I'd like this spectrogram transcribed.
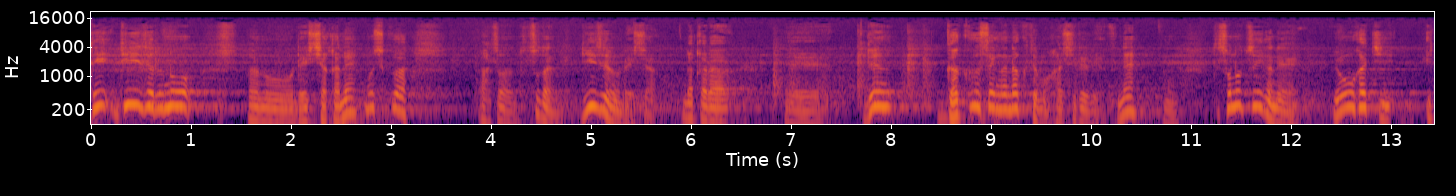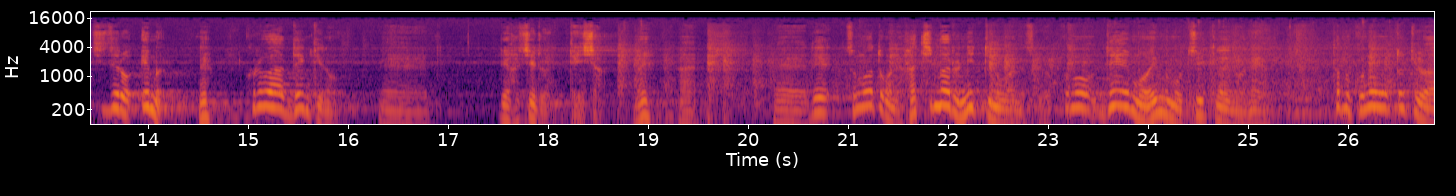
ディーゼルのあの列車かねもしくはあそうそうだねディーゼルの列車。だから、えー、で学空線がなくても走れるやつね、うん、その次がね 4810M ね。これは電気のえー、で走る電車ね、はい。えー、でその後がね802っていうのがあるんですけどこの D も M もついてないのはね多分この時は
